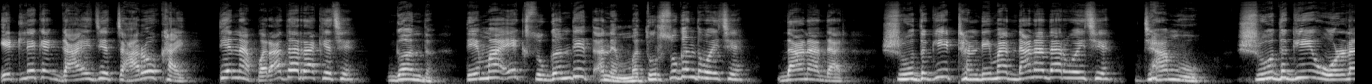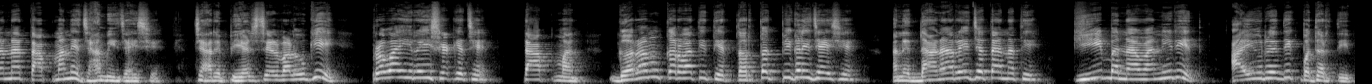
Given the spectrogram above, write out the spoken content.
એટલે કે ગાય જે ચારો ખાય તેના પર આધાર રાખે છે. ગંધ તેમાં એક સુગંધિત અને મધુર સુગંધ હોય છે. દાણાદાર. શુદ્ધ ઘી ઠંડીમાં દાણાદાર હોય છે. જામવું શુદ્ધ ઘી ઓરડાના તાપમાને જામી જાય છે. જ્યારે ભેળસેળવાળું ઘી પ્રવાહી રહી શકે છે. તાપમાન ગરમ કરવાથી તે તરત જ પીગળી જાય છે અને દાણા રહી જતા નથી. ઘી બનાવવાની રીત આયુર્વેદિક પદ્ધતિ.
